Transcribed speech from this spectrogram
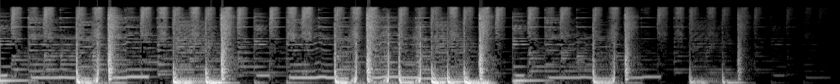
Thank you.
